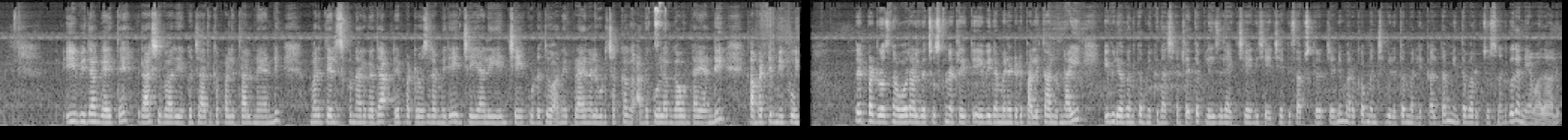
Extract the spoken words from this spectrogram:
ఈ విధంగా అయితే రాశి వారి యొక్క జాతక ఫలితాలు ఉన్నాయండి. మరి తెలుసుకున్నారు కదా రేపటి రోజున మీరు ఏం చేయాలి ఏం చేయకూడదు అనే ప్రయాణాలు కూడా చక్కగా అనుకూలంగా ఉంటాయండి. కాబట్టి మీకు రేపటి రోజున ఓవరాల్గా చూసుకున్నట్లయితే ఏ విధమైనటువంటి ఫలితాలు ఉన్నాయి. ఈ వీడియో కనుక మీకు నచ్చినట్లయితే ప్లీజ్ లైక్ చేయండి షేర్ చేయండి సబ్స్క్రైబ్ చేయండి. మరొక మంచి వీడియోతో మళ్ళీ కలుద్దాం. ఇంతవరకు చూసినందుకు ధన్యవాదాలు.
